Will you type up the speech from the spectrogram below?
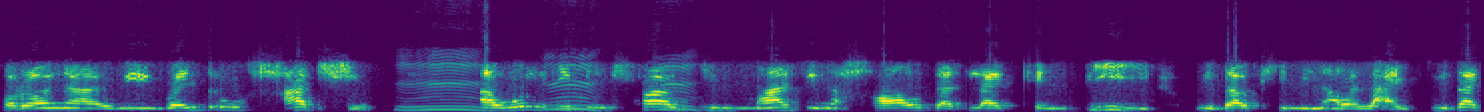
Corona. We went through hardship. Mm, I wouldn't even try to imagine how that life can be without Him in our lives, without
